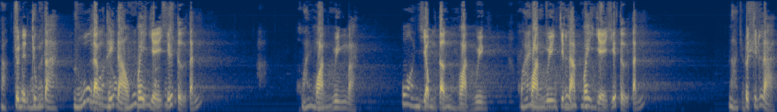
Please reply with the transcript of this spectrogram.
cho nên chúng ta làm thế nào quay về với tự tánh? Hoàn nguyên mà. Vọng tận hoàn nguyên. Hoàn nguyên chính là quay về với tự tánh. Đó chính là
